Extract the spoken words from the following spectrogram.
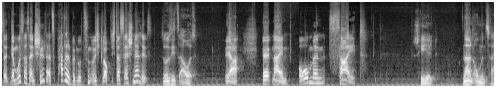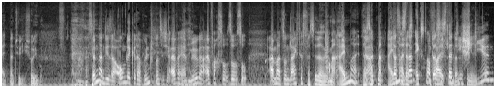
der muss da sein Schild als Paddel benutzen und ich glaube nicht, dass er schnell ist. So sieht's aus. Ja, äh, nein, Omen Sight. Shield. Nein, Omen Sight, natürlich, Entschuldigung. Das sind dann diese Augenblicke, da wünscht man sich einfach, er möge einfach so, so, so einmal so ein leichtes. Was ist das? Sagt man einmal, das Ja, sagt man einmal das, dann, extra und das falsch. Ist dann dann die Stirn,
